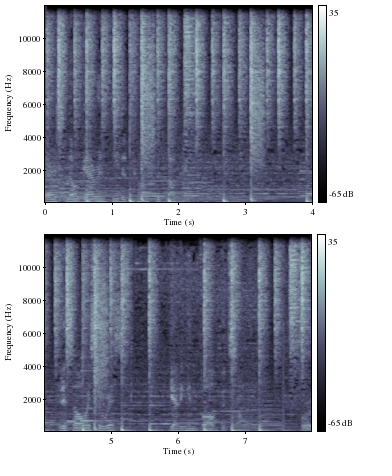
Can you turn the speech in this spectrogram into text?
There is no guarantee that comes with loving. It is always a risk getting involved with someone. For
